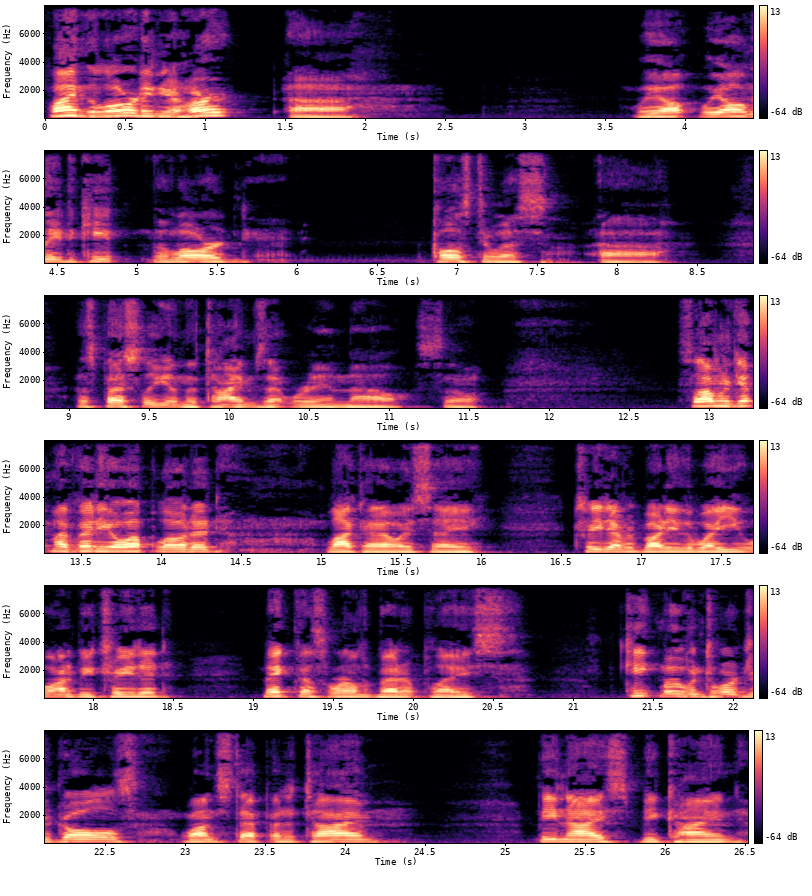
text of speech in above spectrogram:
find the Lord in your heart. Uh, we all we all need to keep the Lord close to us, uh, especially in the times that we're in now. So, so I'm gonna get my video uploaded. Like I always say, treat everybody the way you want to be treated. Make this world a better place. Keep moving towards your goals, one step at a time. Be nice, be kind,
